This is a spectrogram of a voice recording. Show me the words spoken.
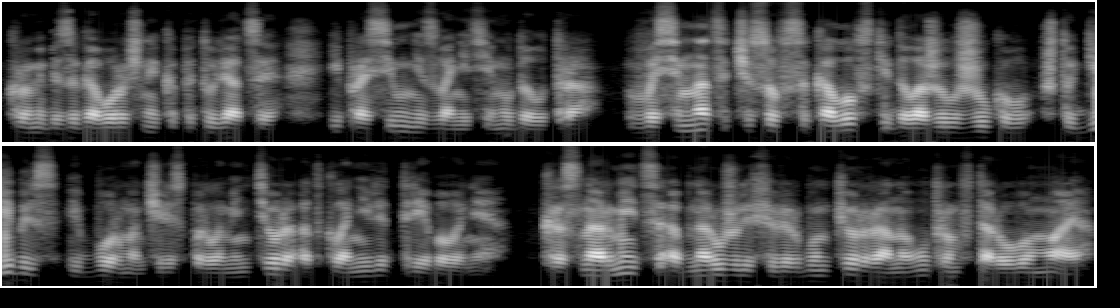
кроме безоговорочной капитуляции, и просил не звонить ему до утра. В 18 часов Соколовский доложил Жукову, что Геббельс и Борман через парламентера отклонили требования. Красноармейцы обнаружили фюрер-бункер рано утром 2 мая.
